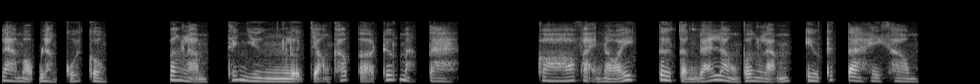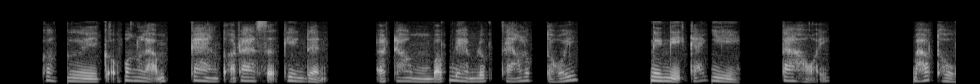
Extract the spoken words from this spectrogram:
là một lần cuối cùng. Vân Lẩm thế nhưng lựa chọn khóc ở trước mặt ta. Có phải nói từ tận đáy lòng Vân Lẩm yêu thích ta hay không? Con người của Vân Lẩm càng tỏ ra sự kiên định, ở trong bóng đêm lúc sáng lúc tối. Ngươi nghĩ cái gì? Ta hỏi. Báo thù.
